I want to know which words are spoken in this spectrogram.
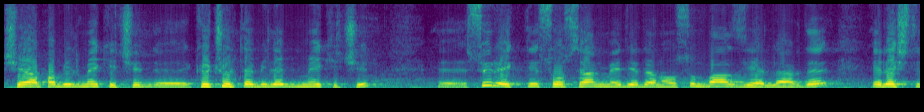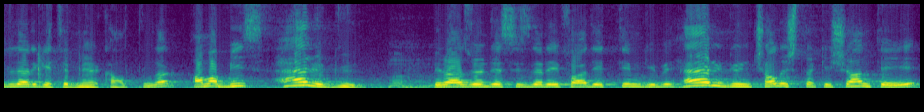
şey yapabilmek için, e, küçültebilmek için e, sürekli sosyal medyadan olsun bazı yerlerde eleştiriler getirmeye kalktılar. Ama biz her gün, biraz önce sizlere ifade ettiğim gibi her gün Çalış'taki şantiyeyi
